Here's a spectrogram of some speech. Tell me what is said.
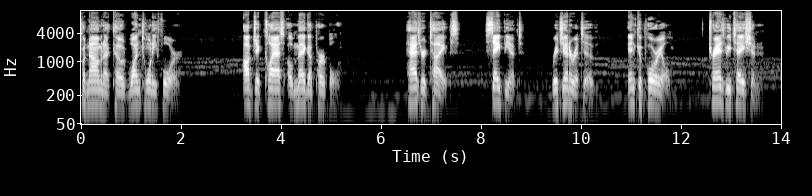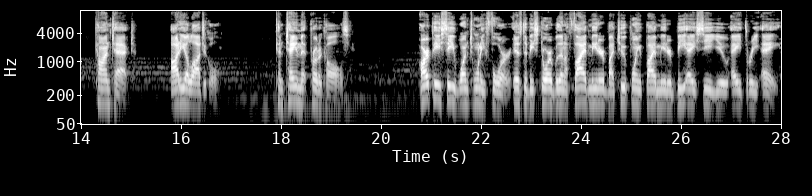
Phenomena Code 124 Object Class Omega Purple. Hazard Types Sapient Regenerative Incorporeal Transmutation Contact Ideological Containment Protocols. RPC-124 is to be stored within a 5 m by 2.5 m BACU-A3A,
